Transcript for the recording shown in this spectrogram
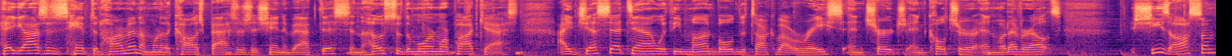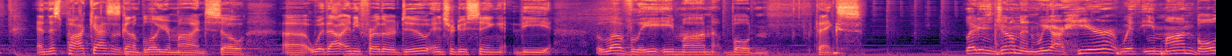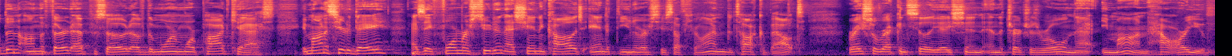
Hey guys, this is Hampton Harmon. I'm one of the college pastors at Shandon Baptist and the host of the More and More podcast. I just sat down with Iman Bolden to talk about race and church and culture and whatever else. She's awesome, and this podcast is going to blow your mind. So, uh, without any further ado, introducing the lovely Iman Bolden. Thanks. Ladies and gentlemen, we are here with Iman Bolden on the third episode of the More and More podcast. Iman is here today as a former student at Shandon College and at the University of South Carolina to talk about racial reconciliation and the church's role in that. Iman, how are you?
